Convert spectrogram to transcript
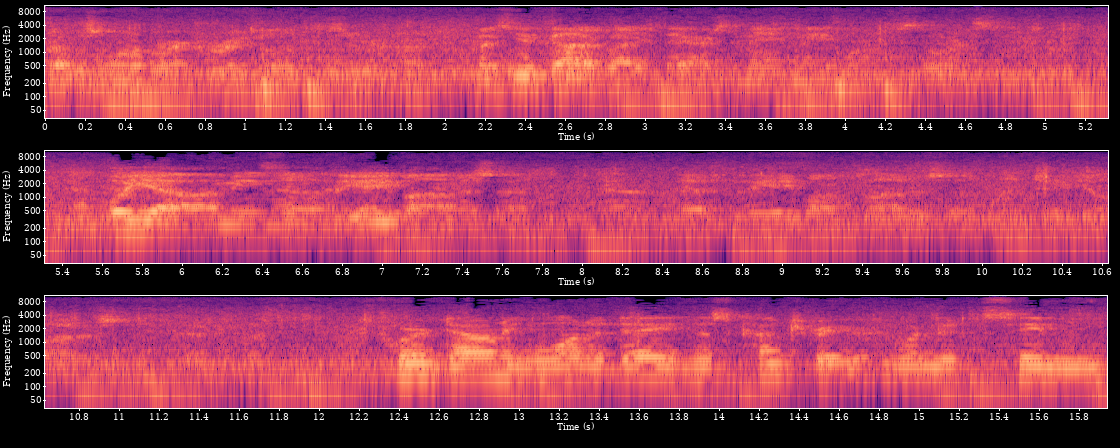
That was one of our curriculums. But you've got it right there, it's a man-made one of sorts. Well, yeah, I mean, uh, the A-bomb is a, uh, that- the A-bomb cloud is a lenticulatus. If we're downing one a day in this country, wouldn't it seem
